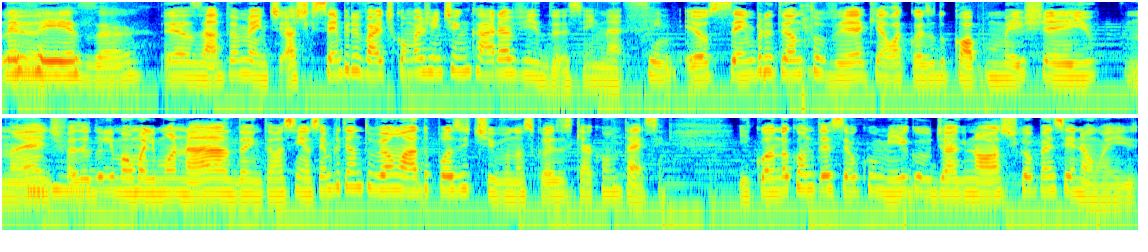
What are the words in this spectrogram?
leveza. É, exatamente. Acho que sempre vai de como a gente encara a vida, assim, né? Sim. Eu sempre tento ver aquela coisa do copo meio cheio, né? Uhum. De fazer do limão uma limonada. Então, assim, eu sempre tento ver um lado positivo nas coisas que acontecem. E quando aconteceu comigo o diagnóstico, eu pensei, não, é,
